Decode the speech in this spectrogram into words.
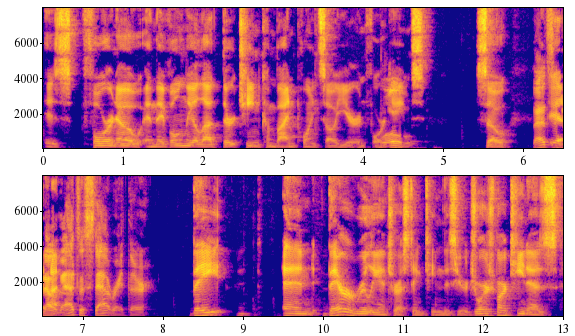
is 4 and 0, and they've only allowed 13 combined points all year in four Whoa. games. So That's Yeah, now that's a stat right there. they and they're a really interesting team this year. George Martinez,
